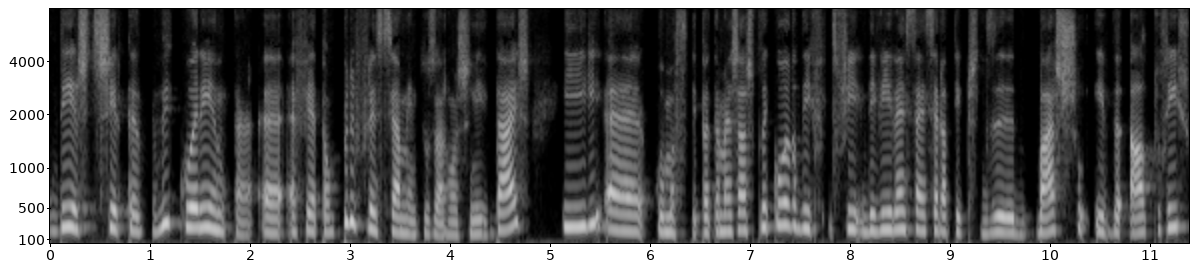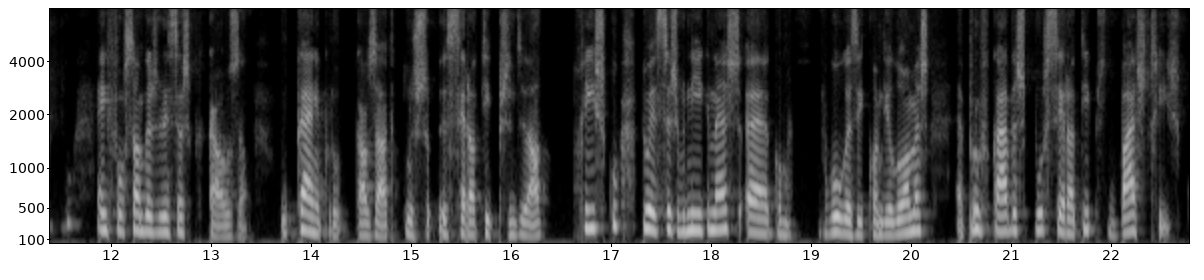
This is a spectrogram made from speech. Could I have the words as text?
Destes, cerca de 40 uh, afetam preferencialmente os órgãos genitais e, uh, como a Filipa também já explicou, dividem-se em serotipos de baixo e de alto risco em função das doenças que causam. O cancro, causado pelos serotipos de alto risco, doenças benignas, como rugas e condilomas, provocadas por serotipos de baixo risco.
